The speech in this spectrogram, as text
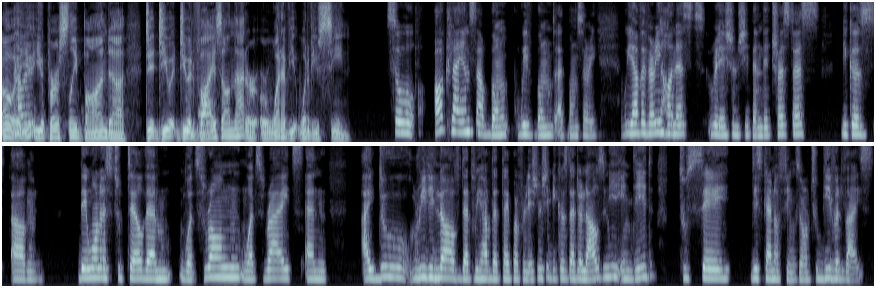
Oh, you, you personally bond. Uh, do, do you do you advise on that, or or what have you what have you seen? So our clients are bond with bond at bond. Sorry, we have a very honest relationship, and they trust us because um, they want us to tell them what's wrong, what's right, and I do really love that we have that type of relationship because that allows me indeed to say these kind of things or to give advice.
